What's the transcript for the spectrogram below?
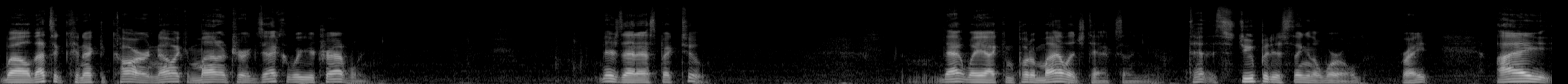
Well, that's a connected car. Now I can monitor exactly where you're traveling there's that aspect too. That way I can put a mileage tax on you. That stupidest thing in the world, right? I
